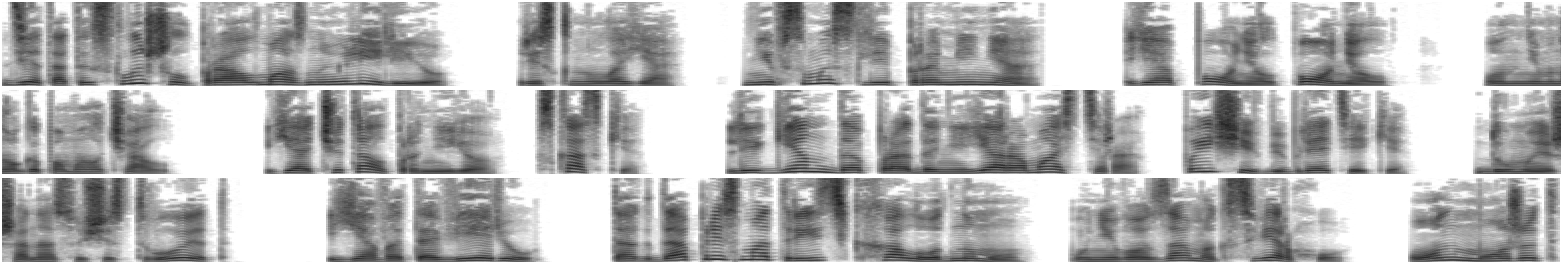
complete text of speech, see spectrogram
Дед, а ты слышал про алмазную лилию? рискнула я. Не в смысле про меня. Я понял, понял. Он немного помолчал. Я читал про нее в сказке. Легенда про Данияра мастера. Поищи в библиотеке. Думаешь, она существует? Я в это верю. Тогда присмотрись к холодному. У него замок сверху. Он может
